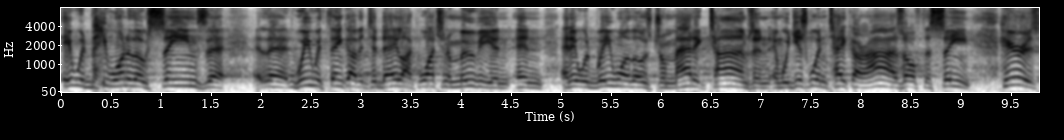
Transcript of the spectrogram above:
it would be one of those scenes that, that we would think of it today like watching a movie and, and, and it would be one of those dramatic times and, and we just wouldn't take our eyes off the scene. Here is,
